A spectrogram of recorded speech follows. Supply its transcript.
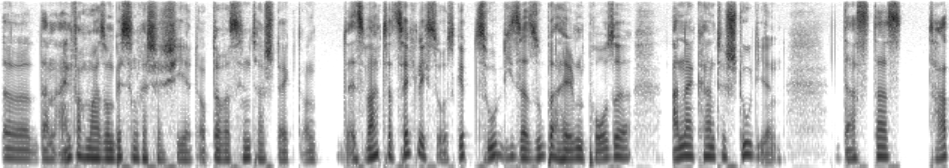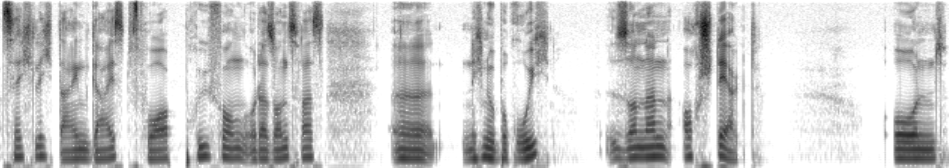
äh, dann einfach mal so ein bisschen recherchiert, ob da was hintersteckt. Und es war tatsächlich so. Es gibt zu dieser Superheldenpose anerkannte Studien, dass das tatsächlich deinen Geist vor Prüfungen oder sonst was äh, nicht nur beruhigt, sondern auch stärkt. Und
